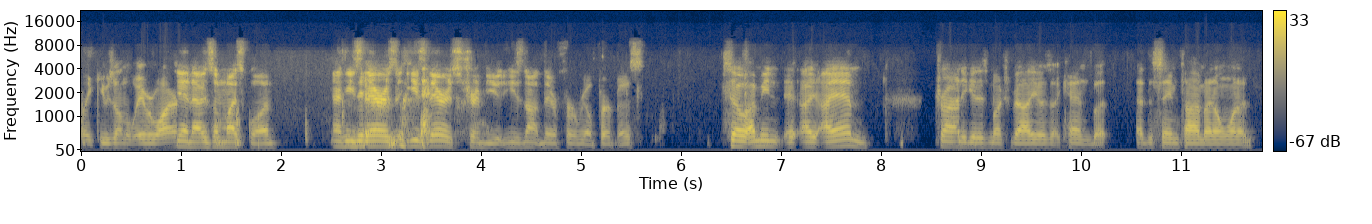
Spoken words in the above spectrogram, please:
like he was on the waiver wire. yeah. Now he's on my squad, and he's Yeah. there as he's there as tribute. He's not there for a real purpose. So I mean, I, I am trying to get as much value as I can, but at the same time, I don't want to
